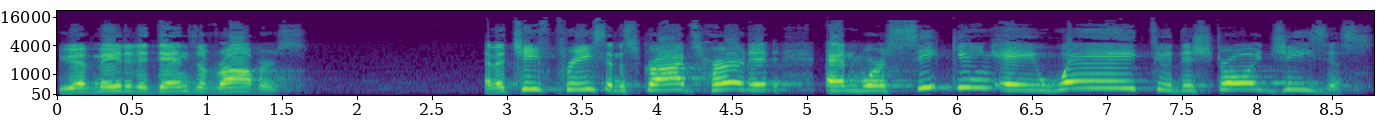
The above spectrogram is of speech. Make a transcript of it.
you have made it a dens of robbers. And the chief priests and the scribes heard it and were seeking a way to destroy Jesus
